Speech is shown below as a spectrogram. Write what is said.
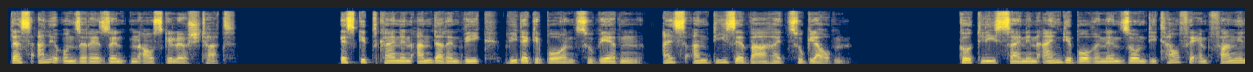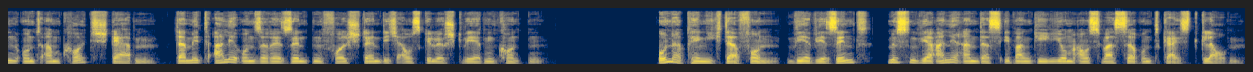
das alle unsere Sünden ausgelöscht hat. Es gibt keinen anderen Weg, wiedergeboren zu werden, als an diese Wahrheit zu glauben. Gott ließ seinen eingeborenen Sohn die Taufe empfangen und am Kreuz sterben, damit alle unsere Sünden vollständig ausgelöscht werden konnten. Unabhängig davon, wer wir sind, müssen wir alle an das Evangelium aus Wasser und Geist glauben.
